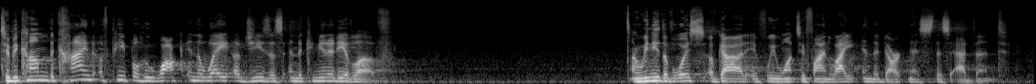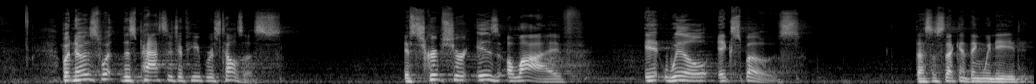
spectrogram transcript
to become the kind of people who walk in the way of Jesus and the community of love. And we need the voice of God if we want to find light in the darkness this Advent. But notice what this passage of Hebrews tells us. If Scripture is alive, it will expose. That's the second thing we need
